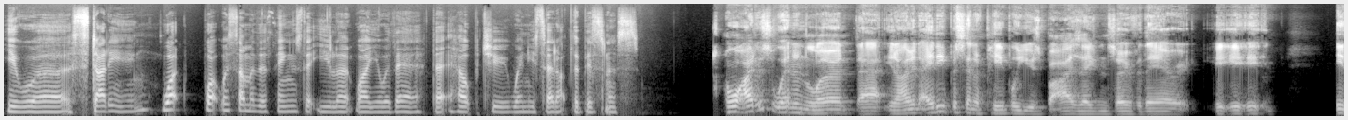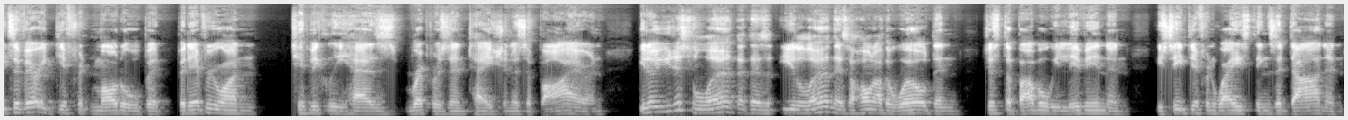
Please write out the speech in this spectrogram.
you were studying. What what were some of the things that you learnt while you were there that helped you when you set up the business? Well, I just went and learned that, you know, I mean, 80% of people use buyer's agents over there. It, it, it, it's a very different model, but but everyone typically has representation as a buyer. And, you know, you just learn that there's, you learn there's a whole other world than just the bubble we live in. And you see different ways things are done and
